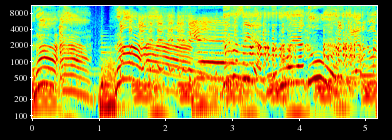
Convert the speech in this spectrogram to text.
رائع رائع. ديبسي يدور ويدور يدور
